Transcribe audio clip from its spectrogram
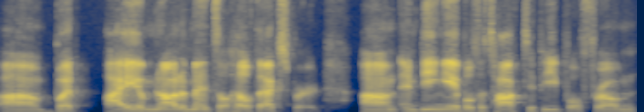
Um, but I am not a mental health expert. Um, and being able to talk to people from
